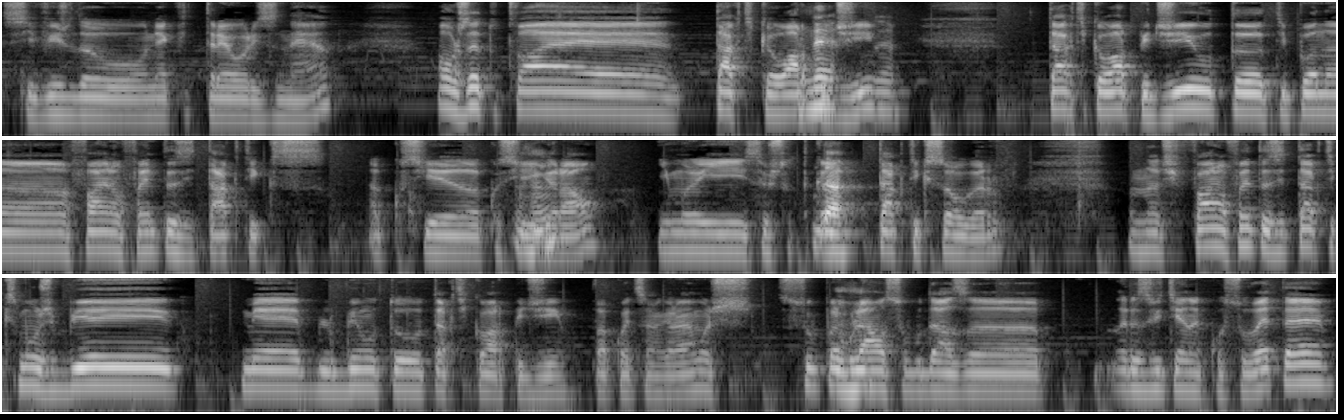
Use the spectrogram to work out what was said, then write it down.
си виждал някакви трейлери за нея. Общо взето това е Tactical RPG. Не, не. Tactical RPG от типа на Final Fantasy Tactics, ако си, е, ако си uh-huh. играл. Има и също така да. Tactics Ogre, Значи Final Fantasy Tactics може би ми е любимото Tactical RPG, това, което съм играл. Имаш супер голяма свобода за развитие на класовете.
